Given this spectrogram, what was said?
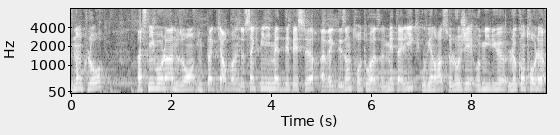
non clos. À ce niveau-là, nous aurons une plaque carbone de 5 mm d'épaisseur avec des entretoises métalliques où viendra se loger au milieu le contrôleur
